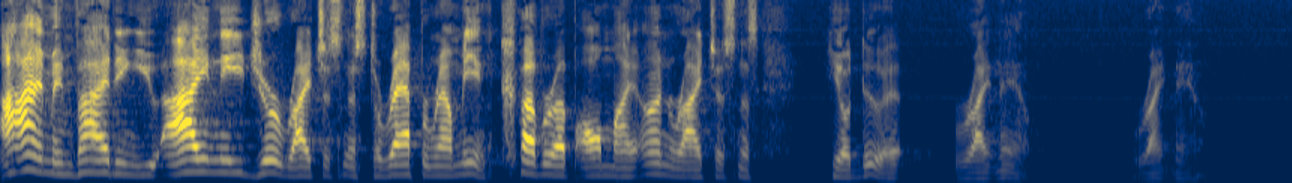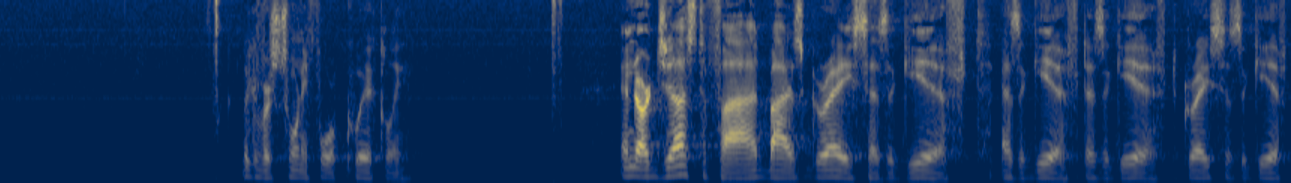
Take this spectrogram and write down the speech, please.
I'm inviting you. I need your righteousness to wrap around me and cover up all my unrighteousness. He'll do it right now. Right now. Look at verse 24 quickly. And are justified by his grace as a gift, as a gift, as a gift, grace as a gift.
